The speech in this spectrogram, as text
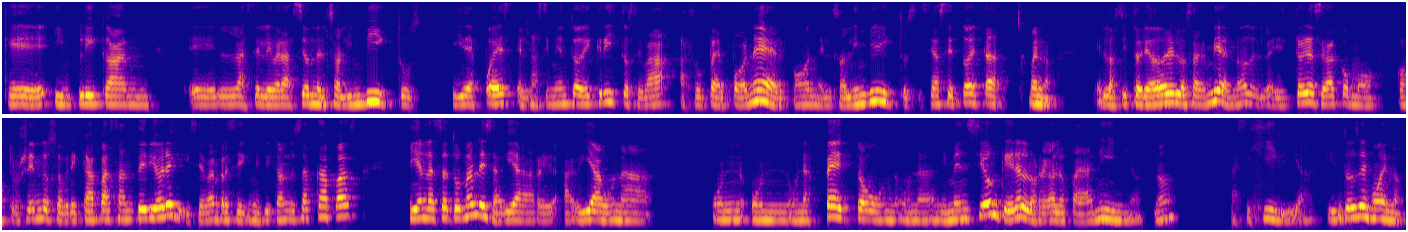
que implican eh, la celebración del Sol Invictus, y después el nacimiento de Cristo se va a superponer con el Sol Invictus y se hace toda esta, bueno, eh, los historiadores lo saben bien, ¿no? La historia se va como construyendo sobre capas anteriores y se van resignificando esas capas. Y en las Saturnales había, había una, un, aspecto, una dimensión que eran los regalos para niños, ¿no? La sigilia. Y entonces, bueno,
